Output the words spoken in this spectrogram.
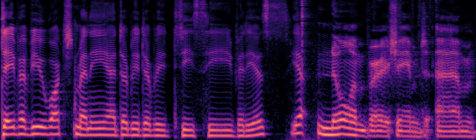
Dave, have you watched many uh, WWDC videos? Yeah. No, I'm very ashamed. Um,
